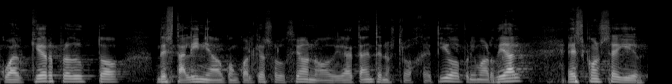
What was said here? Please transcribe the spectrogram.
cualquier producto de esta línea o con cualquier solución o directamente nuestro objetivo primordial es conseguir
